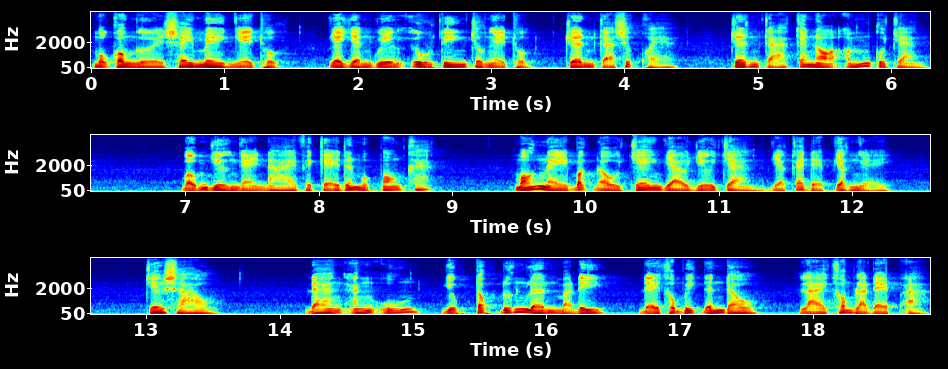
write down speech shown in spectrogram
Một con người say mê nghệ thuật Và dành quyền ưu tiên cho nghệ thuật Trên cả sức khỏe, Trên cả cái no ấm của chàng. Bỗng dưng ngày nay phải kể đến một món khác. Món này bắt đầu chen vào giữa chàng Và cái đẹp văn nghệ. Chớ sao, Đang ăn uống, Dục tóc đứng lên mà đi. Để không biết đến đâu, Lại không là đẹp à?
